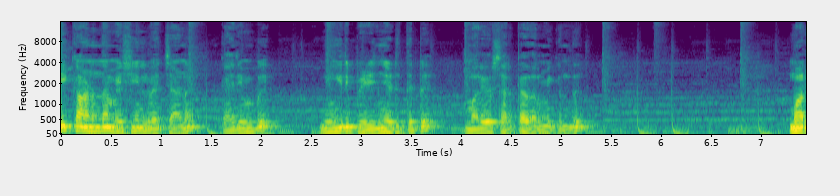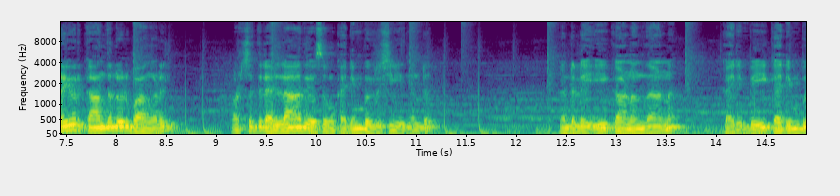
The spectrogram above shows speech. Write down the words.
ഈ കാണുന്ന മെഷീനിൽ വെച്ചാണ് കരിമ്പ് നീര് പിഴിഞ്ഞെടുത്തിട്ട് മറയൂർ ശർക്കര നിർമ്മിക്കുന്നത്. മറയൂർ കാന്തല്ലൂർ ഭാഗങ്ങളിൽ വർഷത്തിൽ എല്ലാ ദിവസവും കരിമ്പ് കൃഷി ചെയ്യുന്നുണ്ട്. കണ്ടല്ലേ ഈ കാണുന്നതാണ് കരിമ്പ്. ഈ കരിമ്പ്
